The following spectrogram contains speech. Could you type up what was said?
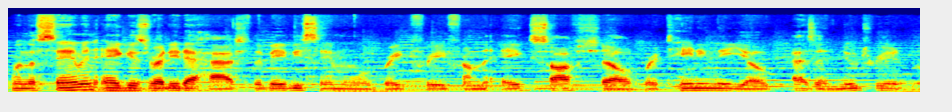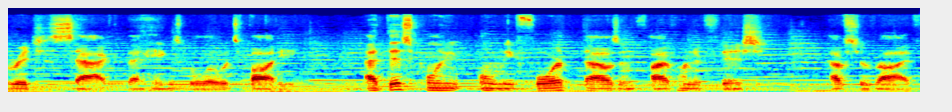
When the salmon egg is ready to hatch, the baby salmon will break free from the egg's soft shell, retaining the yolk as a nutrient-rich sac that hangs below its body. At this point, only 4,500 fish have survived,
